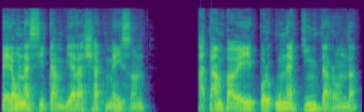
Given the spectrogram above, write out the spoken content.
Pero aún así cambiar a Shaq Mason a Tampa Bay por una quinta ronda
